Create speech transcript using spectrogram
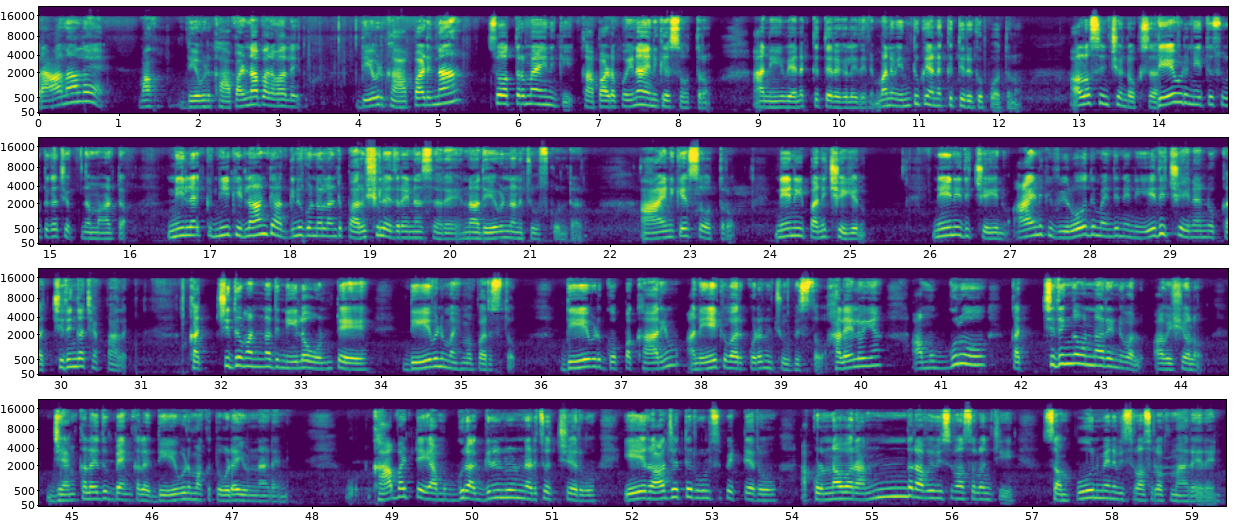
ప్రాణాలే. మాకు దేవుడు కాపాడినా పర్వాలేదు. దేవుడు కాపాడినా సూత్రమే ఆయనకి కాపాడపోయినా ఆయనకే సూత్రం. అని వెనక్కి తిరగలేదండి. మనం ఎందుకు వెనక్కి తిరగపోతున్నాం? ఆలోచించండి ఒకసారి. దేవుడు నీతో సూటుగా చెప్తున్న మాట నీ లెక్క నీకు ఇలాంటి అగ్నిగుండం లాంటి పరీక్షలు ఎదురైనా సరే నా దేవుడు నన్ను చూసుకుంటాడు. ఆయనకే సూత్రం. నేను ఈ పని చెయ్యను. నేను ఇది చేయను ఆయనకి విరోధమైంది నేను ఏది చేయనని నువ్వు ఖచ్చితంగా చెప్పాలి. ఖచ్చితమన్నది నీలో ఉంటే దేవుని మహిమపరుస్తావు. దేవుడి గొప్ప కార్యం అనేక వారికి కూడా నువ్వు చూపిస్తావు. హలేలోయ ఆ ముగ్గురు ఖచ్చితంగా ఉన్నారండి వాళ్ళు ఆ విషయంలో. జంకలేదు బెంకలేదు. దేవుడు మాకు తోడై ఉన్నాడని. కాబట్టి ఆ ముగ్గురు అగ్నిలో నడిచి వచ్చారు ఏ రాజు అయితే రూల్స్ పెట్టారో అక్కడ ఉన్న వారు అందరూ అవి విశ్వాసంలోంచి సంపూర్ణమైన విశ్వాసంలోకి మారారండి.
